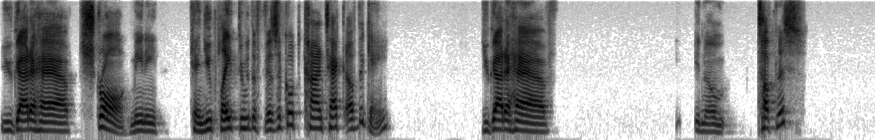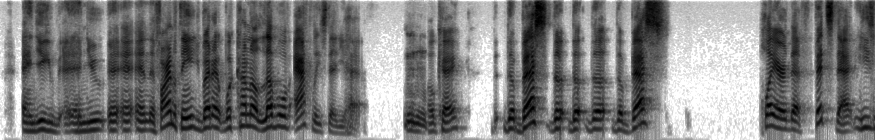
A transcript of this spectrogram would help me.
You got to have strong, meaning can you play through the physical contact of the game? You got to have, you know, toughness. And you and you and, and the final thing, you better what kind of level of athletes that you have. Mhm. Okay. The best, the the the the best player that fits that, he's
